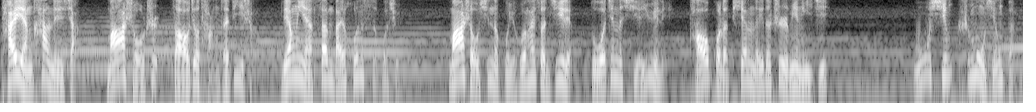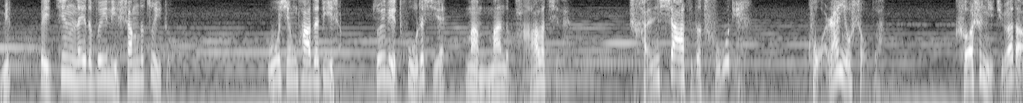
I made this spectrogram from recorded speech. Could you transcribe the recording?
抬眼看了一下，马守志早就躺在地上，两眼翻白，昏死过去。马守信的鬼魂还算机灵，躲进了血域里，逃过了天雷的致命一击。吴兴是木星本命，被金雷的威力伤得最重。吴兴趴在地上，嘴里吐着血，慢慢的爬了起来。陈瞎子的徒弟，果然有手段。可是你觉得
